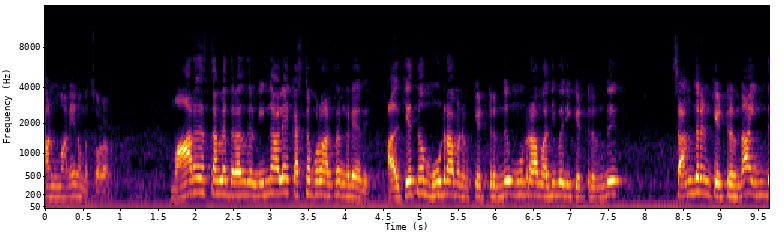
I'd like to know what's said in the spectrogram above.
ஆன்மானே நம்ம சொல்லலாம். மாரகஸ்தானில் கிரகங்கள் நின்னாலே கஷ்டப்படும் அர்த்தம் கிடையாது. அதுக்கேற்ற மூன்றாம் இடம் கெட்டிருந்து மூன்றாம் அதிபதி கெட்டிருந்து சந்திரன் கெட்டிருந்தா இந்த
